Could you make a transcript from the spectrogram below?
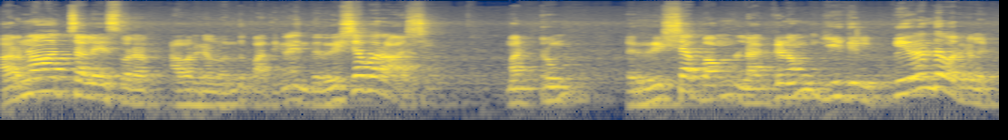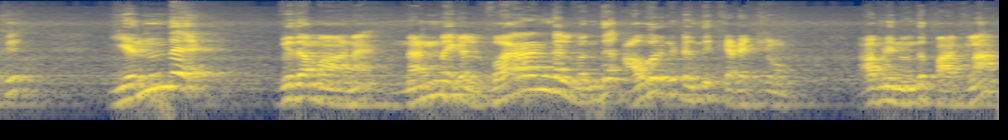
அருணாச்சலேஸ்வரர் அவர்கள் வந்து பார்த்தீங்கன்னா இந்த ரிஷபராசி மற்றும் ரிஷபம் லக்னம் இதில் பிறந்தவர்களுக்கு எந்த விதமான நன்மைகள் வரங்கள் வந்து அவர்கிட்ட இருந்து கிடைக்கும்? அப்படின்னு வந்து பார்க்கலாம்.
